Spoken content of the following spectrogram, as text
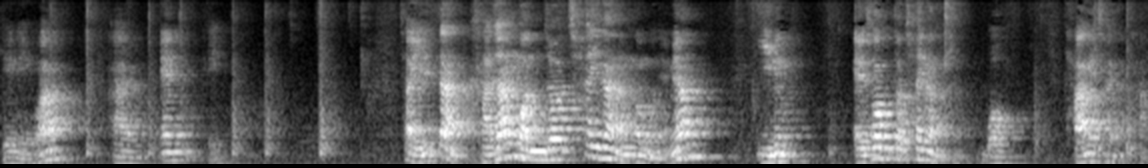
DNA와 RNA 자 일단 가장 먼저 차이가 나는 건 뭐냐면 이름에서부터 차이가 나죠. 뭐 당의 차이가 당.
